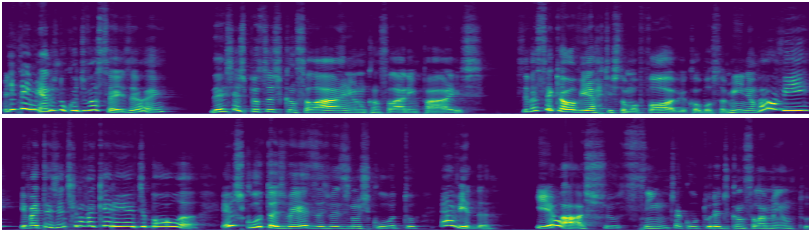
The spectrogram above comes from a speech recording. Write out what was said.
Militem menos no cu de vocês, eu, hein? Deixe as pessoas cancelarem ou não cancelarem em paz. Se você quer ouvir artista homofóbico ou bolsominion, vai ouvir. E vai ter gente que não vai querer, de boa. Eu escuto às vezes, às vezes não escuto. É a vida. E eu acho, sim, que a cultura de cancelamento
